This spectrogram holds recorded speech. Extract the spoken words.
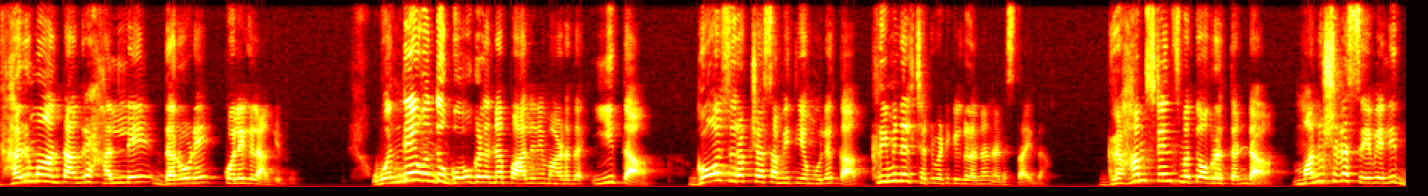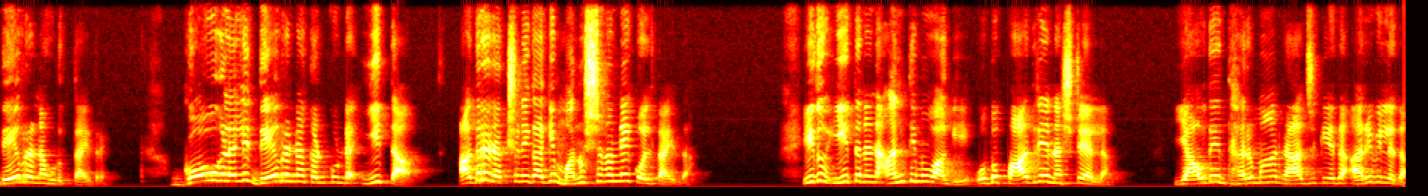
ಧರ್ಮ ಅಂತ ಅಂದ್ರೆ ಹಲ್ಲೆ, ದರೋಡೆ, ಕೊಲೆಗಳಾಗಿದ್ವು. ಒಂದೇ ಒಂದು ಗೋಗಳನ್ನ ಪಾಲನೆ ಮಾಡದ ಈತ ಗೋ ಸುರಕ್ಷಾ ಸಮಿತಿಯ ಮೂಲಕ ಕ್ರಿಮಿನಲ್ ಚಟುವಟಿಕೆಗಳನ್ನ ನಡೆಸ್ತಾ ಇದ್ದ. ಗ್ರಹಂಸ್ಟೆನ್ಸ್ ಮತ್ತು ಅವರ ತಂಡ ಮನುಷ್ಯರ ಸೇವೆಯಲ್ಲಿ ದೇವರನ್ನ ಹುಡುಕ್ತಾ ಇದ್ರೆ. ಗೋವುಗಳಲ್ಲಿ ದೇವರನ್ನ ಕಂಡುಕೊಂಡ ಈತ ಅದರ ರಕ್ಷಣೆಗಾಗಿ ಮನುಷ್ಯರನ್ನೇ ಕೊಲ್ತಾ ಇದ್ದ. ಇದು ಈತನನ್ನ ಅಂತಿಮವಾಗಿ ಒಬ್ಬ ಪಾದ್ರಿಯನ್ನಷ್ಟೇ ಅಲ್ಲ ಯಾವುದೇ ಧರ್ಮ, ರಾಜಕೀಯದ ಅರಿವಿಲ್ಲದ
